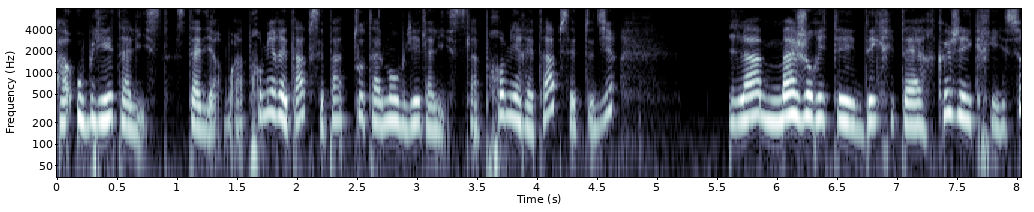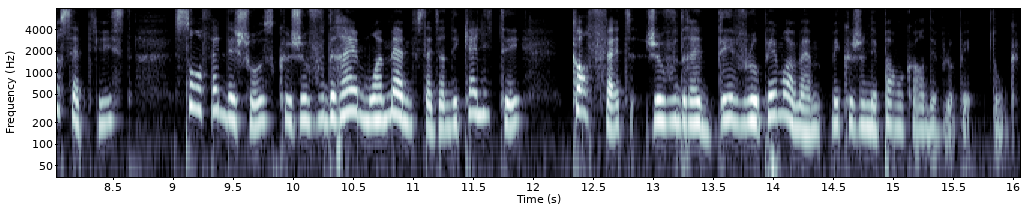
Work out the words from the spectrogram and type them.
à oublier ta liste. C'est-à-dire, bon, la première étape, c'est pas totalement oublier la liste. La première étape, c'est de te dire, la majorité des critères que j'ai écrits sur cette liste sont en fait des choses que je voudrais moi-même, c'est-à-dire des qualités qu'en fait, je voudrais développer moi-même, mais que je n'ai pas encore développé. Donc,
